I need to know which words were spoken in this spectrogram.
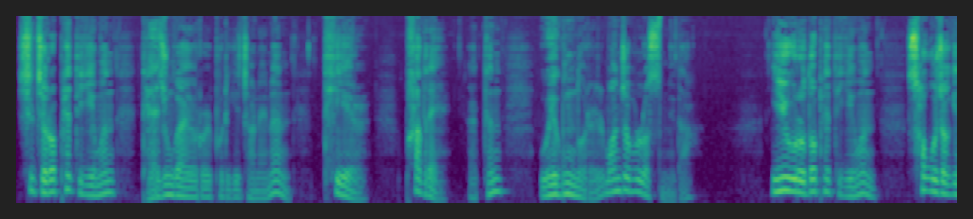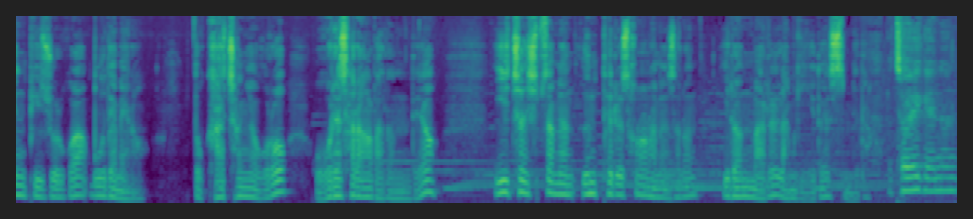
실제로 패티김은 대중가요를 부르기 전에는 티엘, 파드레 같은 외국 노래를 먼저 불렀습니다. 이후로도 패티김은 서구적인 비주얼과 무대 매너, 또 가창력으로 오래 사랑을 받았는데요. 2013년 은퇴를 선언하면서는 이런 말을 남기기도 했습니다. 저에게는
